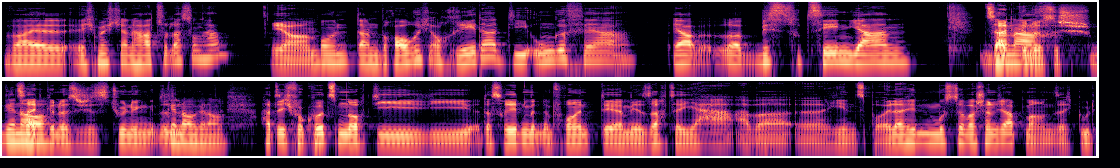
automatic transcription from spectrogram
Weil ich möchte eine Haarzulassung haben. ja. Und dann brauche ich auch Räder, die ungefähr, ja, bis zu zehn Jahren danach- Zeitgenössisch, Genau, zeitgenössisches Tuning. Genau, genau. Hatte ich vor kurzem noch die, die, das Reden mit einem Freund, der mir sagte, ja, aber äh, hier einen Spoiler hinten musst du wahrscheinlich abmachen. Sag ich, gut,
